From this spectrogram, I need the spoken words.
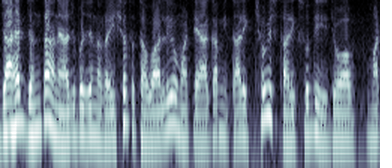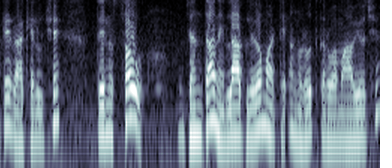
જાહેર જનતા અને આજુબાજુના રહીશો તથા વાલીઓ માટે આગામી તારીખ છવ્વીસ તારીખ સુધી જોવા માટે રાખેલું છે. તેનો સૌ જનતાને લાભ લેવા માટે અનુરોધ કરવામાં આવ્યો છે.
